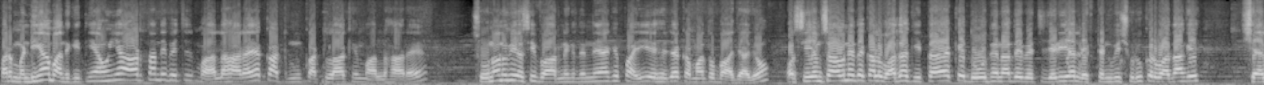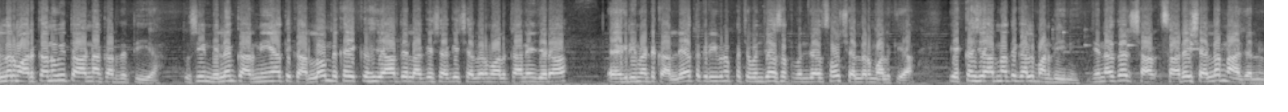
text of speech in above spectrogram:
ਪਰ ਮੰਡੀਆਂ ਬੰਦ ਕੀਤੀਆਂ ਹੋਈਆਂ, ਆੜਤਾਂ ਦੇ ਵਿੱਚ ਮਾਲ ਲਹਾ ਰਹੇ ਘੱਟ ਨੂੰ ਕੱਟ ਲਾ ਕੇ ਮਾਲ ਲਹਾ ਰਹੇ ਸੋ ਉਹਨਾਂ ਨੂੰ ਵੀ ਅਸੀਂ ਵਾਰਨਿੰਗ ਦਿੰਦੇ ਆ ਕਿ ਭਾਈ ਇਹੋ ਜਿਹਾ ਕੰਮਾਂ ਤੋਂ ਬਾਜ ਆ ਜਾਓ। ਔਰ ਸੀਐਮ ਸਾਹਿਬ ਨੇ ਤਾਂ ਕੱਲ ਵਾਅਦਾ ਕੀਤਾ ਕਿ 2 ਦਿਨਾਂ ਦੇ ਵਿੱਚ ਜਿਹੜੀ ਆ ਲਿਫਟਿੰਗ ਵੀ ਸ਼ੁਰੂ ਕਰਵਾ ਦਾਂਗੇ। ਸ਼ੈਲਰ ਮਾਲਕਾਂ ਨੂੰ ਵੀ ਤਾੜਨਾ ਕਰ ਦਿੱਤੀ ਆ। ਤੁਸੀਂ ਮਿਲਣ ਕਰਨੀ ਆ ਤੇ ਕਰ ਲਓ। ਮੈਂ ਕਿਹਾ 1000 ਦੇ ਲਾਗੇ ਛਾਗੇ ਸ਼ੈਲਰ ਮਾਲਕਾਂ ਨੇ ਜਿਹੜਾ ਐਗਰੀਮੈਂਟ ਕਰ ਲਿਆ, ਤਕਰੀਬਨ 55 5700 ਸ਼ੈਲਰ ਮਾਲਕ ਆ। 1000 ਨਾਲ ਤੇ ਗੱਲ ਬਣਦੀ ਨਹੀਂ। ਜਿੰਨਾ ਤੱਕ ਸਾ- ਸਾਰੇ ਸ਼ੈਲਰ ਨਾ ਚੱਲਣ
